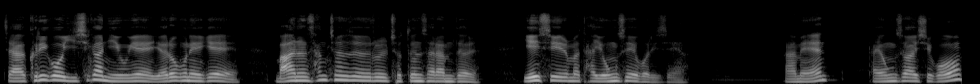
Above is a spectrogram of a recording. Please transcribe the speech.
자, 그리고 이 시간 이후에 여러분에게 많은 상처를 줬던 사람들 예수 이름으로 다 용서해 버리세요. 아멘. 다 용서하시고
